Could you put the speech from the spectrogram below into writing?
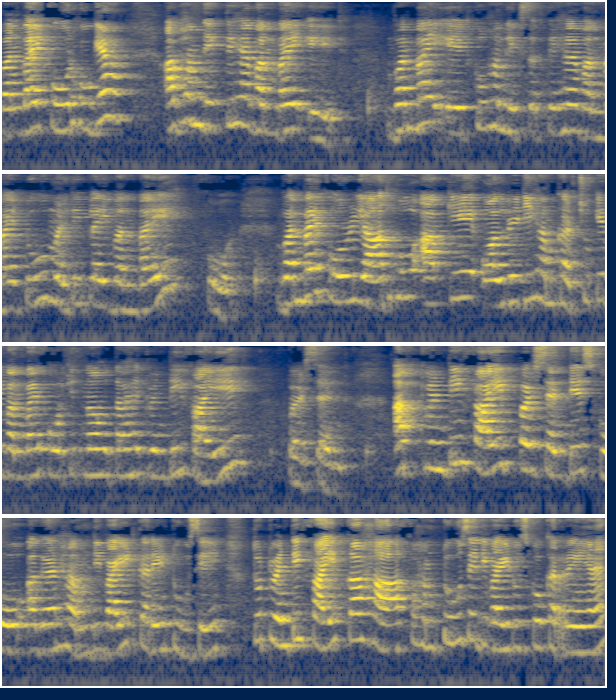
वन बाय फोर हो गया। अब हम देखते हैं one by eight. One by eight को हम लिख सकते हैं one by two multiply one by four. One by four याद हो, आपके ऑलरेडी हम कर चुके वन बाई फोर कितना होता है? ट्वेंटी फाइव परसेंट अब 25 परसेंटेज को अगर हम डिवाइड करें टू से तो 25 का हाफ़ हम टू से डिवाइड उसको कर रहे हैं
